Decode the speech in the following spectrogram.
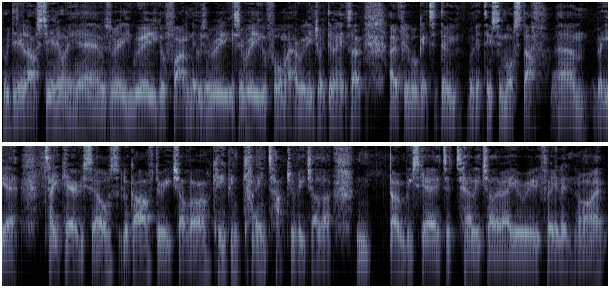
we did it last year, didn't we? Yeah, it was really really good fun. It was a really it's a really good format. I really enjoyed doing it. So hopefully we'll get to do we'll get to do some more stuff. Um, but yeah, take care of yourselves. Look after each other. Keep in, in touch with each other. And don't be scared to tell each other how you're really feeling. All right.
